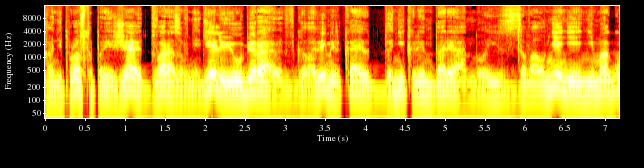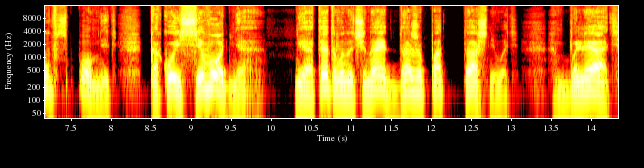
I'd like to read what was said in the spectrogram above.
Они просто приезжают два раза в неделю и убирают. В голове мелькают дни календаря, но из-за волнения не могу вспомнить, какой сегодня. И от этого начинает даже подташнивать. Блять,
